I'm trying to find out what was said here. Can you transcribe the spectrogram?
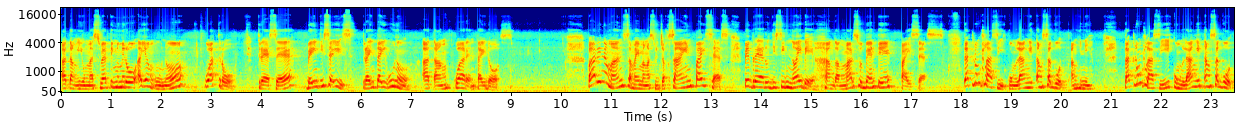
at ang iyong maswerteng numero ay ang 1, 4, 13, 26, 31 at ang 42. Pare naman sa may mga zodiac sign Pisces, Pebrero 19 hanggang Marso 20 Pisces. Tatlong klase kung langit ang sagot ang hini. Tatlong klase kung langit ang sagot.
